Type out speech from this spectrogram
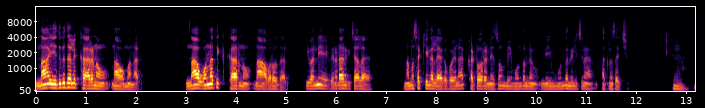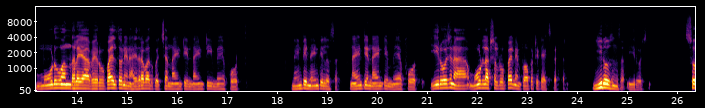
నా ఎదుగుదలకు కారణం నా అవమానాలు. నా ఉన్నతికి కారణం నా అవరోధాలు. ఇవన్నీ వినడానికి చాలా నమ్మశక్యంగా లేకపోయినా కఠోర నిజం మీ ముందు ని- ముందు నిలిచిన నగ్న సత్యం. మూడు వందల యాభై రూపాయలతో నేను హైదరాబాద్కి వచ్చాను nineteen ninety May fourth. Nineteen నైన్టీలో sir. Nineteen ninety May fourth. ఈ రోజున మూడు లక్షల రూపాయలు నేను ప్రాపర్టీ ట్యాక్స్ కడతాను. ఈ రోజున సార్. ఈ రోజున. సో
